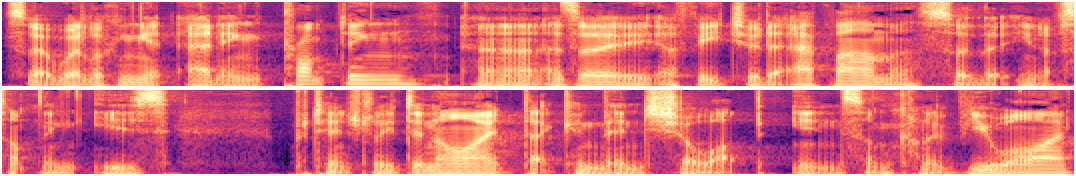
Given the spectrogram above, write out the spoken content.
So we're looking at adding prompting uh, as a, a, feature to AppArmor so that you know if something is potentially denied, that can then show up in some kind of UI.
